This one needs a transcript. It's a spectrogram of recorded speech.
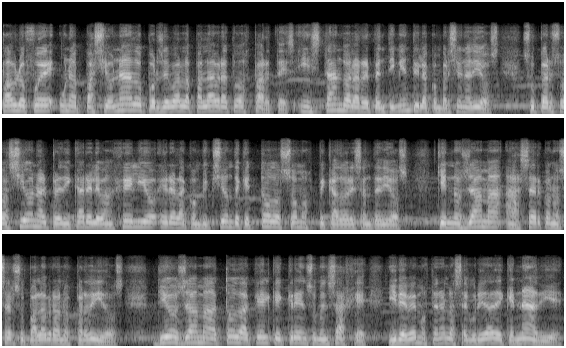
Pablo fue un apasionado por llevar la palabra a todas partes, instando al arrepentimiento y la conversión a Dios. Su persuasión al predicar el Evangelio era la convicción de que todos somos pecadores ante Dios, quien nos llama a hacer conocer su palabra a los perdidos. Dios llama a todo aquel que cree en su mensaje y debemos tener la seguridad de que nadie,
